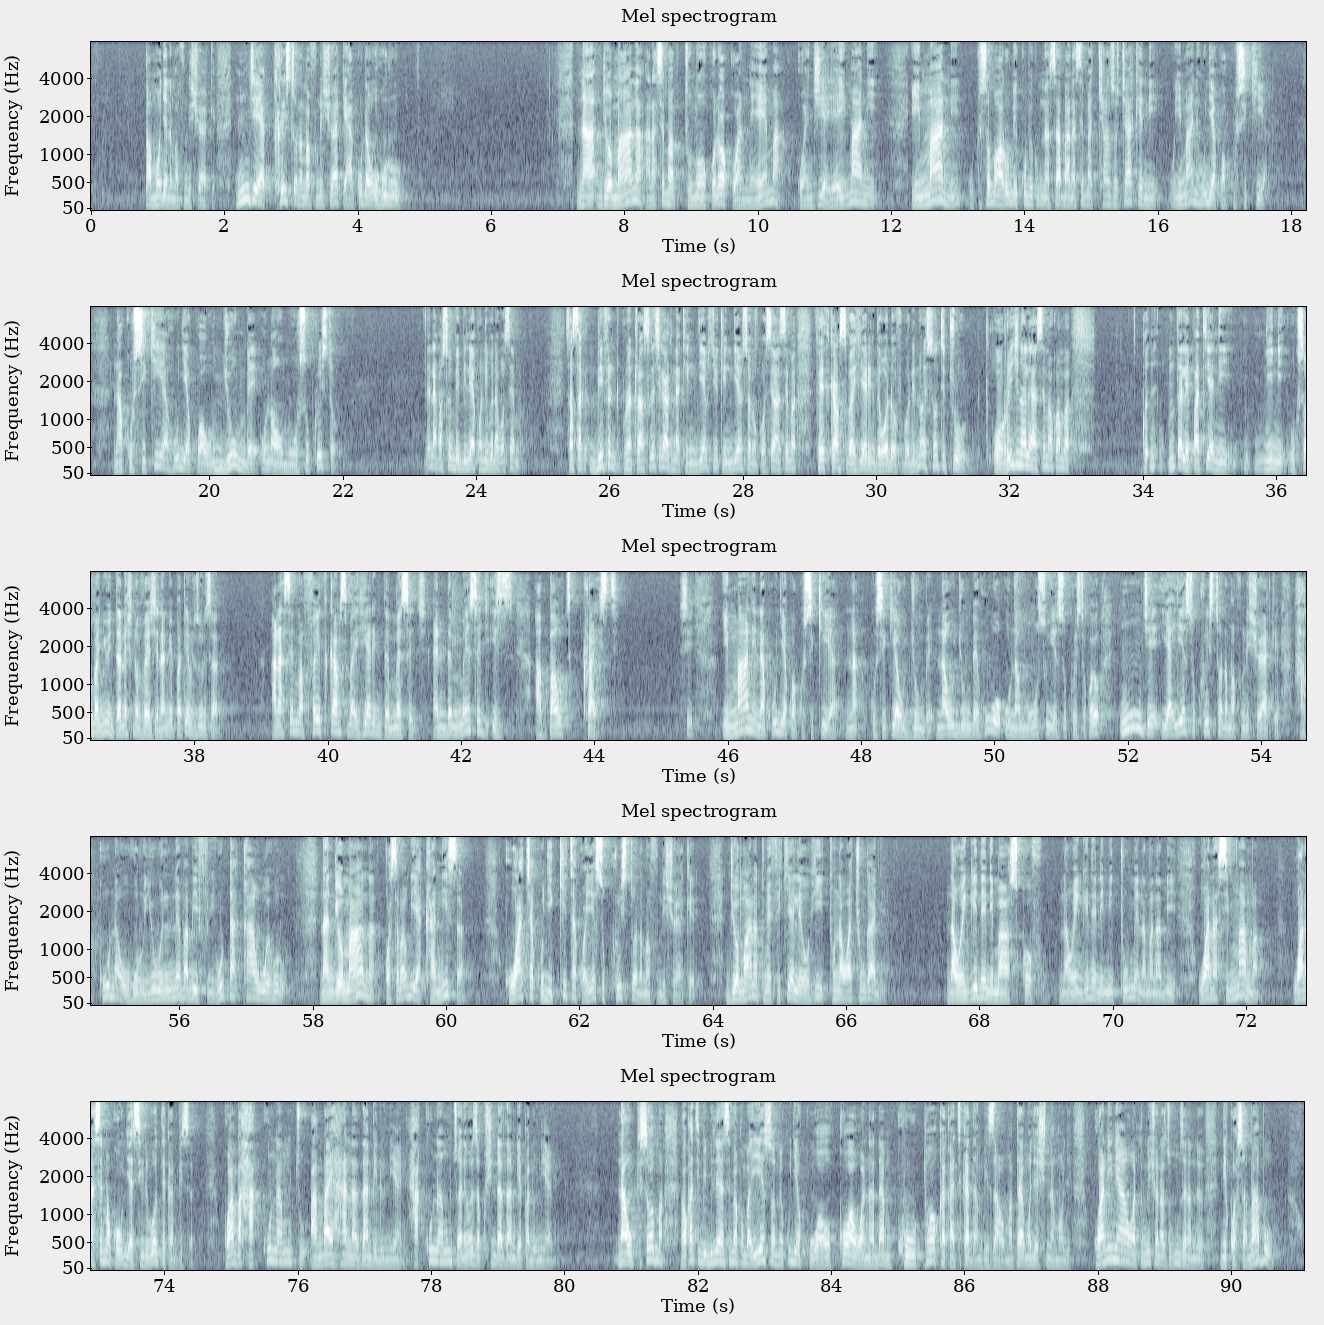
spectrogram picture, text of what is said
pamoja na mafundisho yake. Nje ya kristo na mafundisho yake hakuna uhuru na ndio maana anasema tumeokolewa kwa neema kwa njia ya imani. Imani ukisoma warumi 117 anasema chanzo chake ni imani huja kwa kusikia. Na kusikia huja kwa ujumbe unaomuhusu kristo. Nenda kasoma bibilia yako ndivyo inavyosema. Sasa different kuna translation kama kina king james new king james wamekosea wanasema faith comes by hearing the word of god. No it's not true. Originally anasema kwamba mtu aliyepatia ni nini? Ukisoma new international version amepatia vizuri sana. Anasema faith comes by hearing the message and the message is about christ. See, imani inakuja kwa kusikia na kusikia ujumbe na ujumbe huo unamuhusu yesu kristo. Kwa hiyo nje ya yesu kristo na mafundisho yake hakuna uhuru. You will never be free. Hutakaa uwe huru. Na ndio maana kwa sababu ya kanisa kuacha kujikita kwa yesu kristo na mafundisho yake. Ndio maana tumefikia leo hii tuna wachungaji. Na wengine ni maaskofu na wengine ni mitume na manabii. Wanasimama wanasema kwa ujasiri wote kabisa kwamba hakuna mtu ambaye hana dhambi duniani. Hakuna mtu anayeweza kushinda dhambi hapa duniani. Na ukisoma wakati biblia anasema kwamba yesu amekuja kuwaokoa wanadamu kutoka katika dhambi zao. Matayo 121 kwa nini hawa watumishi wanazungumza namna hiyo? Ni kwa sababu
